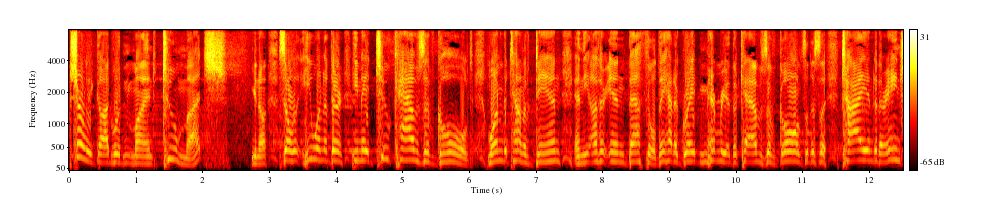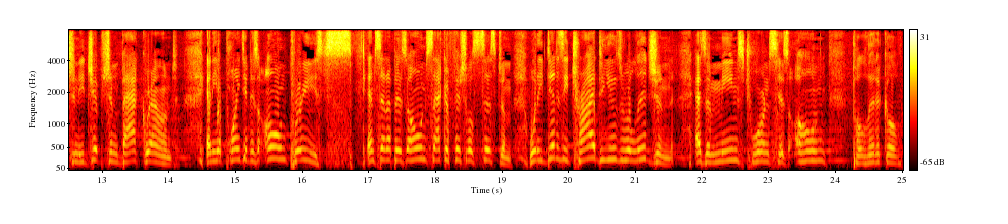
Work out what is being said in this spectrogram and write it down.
Surely God wouldn't mind too much. You know, so he went up there, he made two calves of gold, one in the town of Dan and the other in Bethel. They had a great memory of the calves of gold, so this is a tie into their ancient Egyptian background. And he appointed his own priests and set up his own sacrificial system. What he did is he tried to use religion as a means towards his own political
